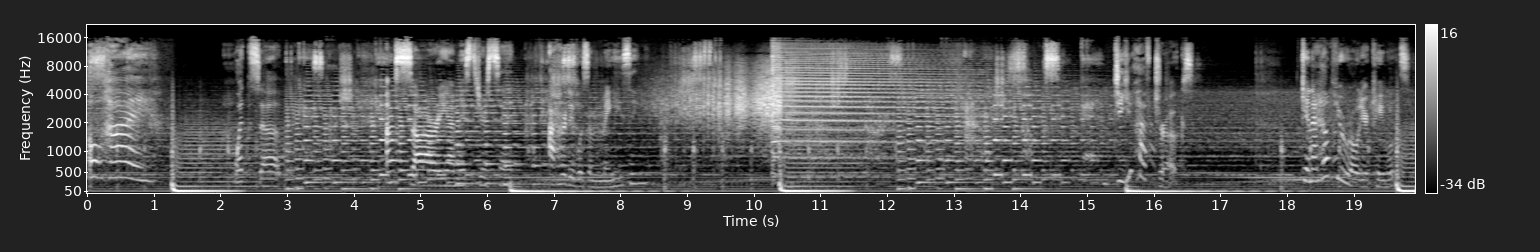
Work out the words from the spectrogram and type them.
Oh, hi. What's up? I'm sorry I missed your set. I heard it was amazing. Do you have drugs? Can I help you roll your cables?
